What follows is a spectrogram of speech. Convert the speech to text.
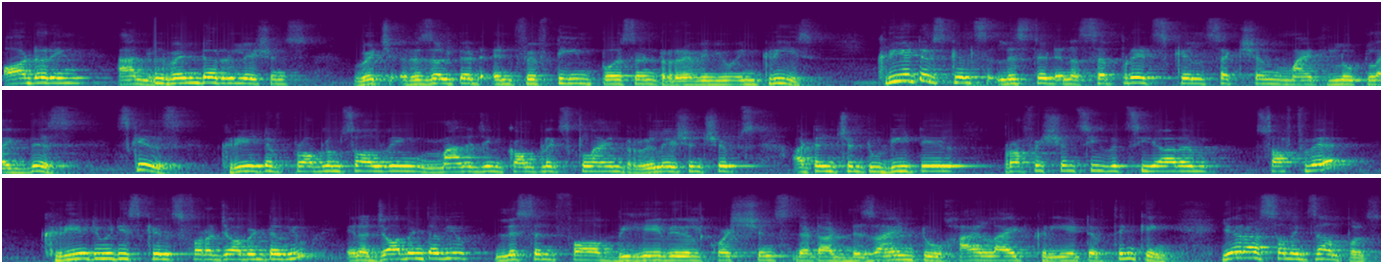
ordering and vendor relations which resulted in 15% revenue increase. Creative skills listed in a separate skill section might look like this. Skills, creative problem solving, managing complex client relationships, attention to detail, proficiency with CRM software, creativity skills for a job interview. In a job interview, listen for behavioral questions that are designed to highlight creative thinking. Here are some examples.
